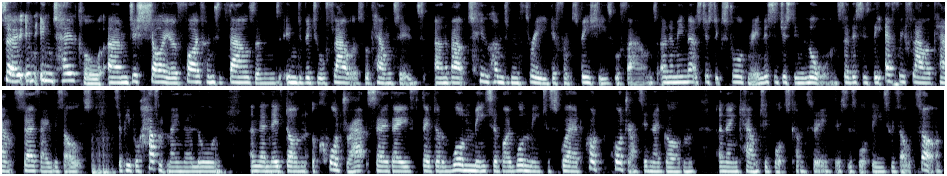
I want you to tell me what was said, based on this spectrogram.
So in, in total, um, just shy of 500,000 individual flowers were counted and about 203 different species were found. And I mean, that's just extraordinary. And this is just in lawn. So this is the every flower count survey results. So people haven't mown their lawn and then they've done a quadrat. So they've, they've done a one meter by one meter squared quadrat in their garden and then counted what's come through. This is what these results are.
